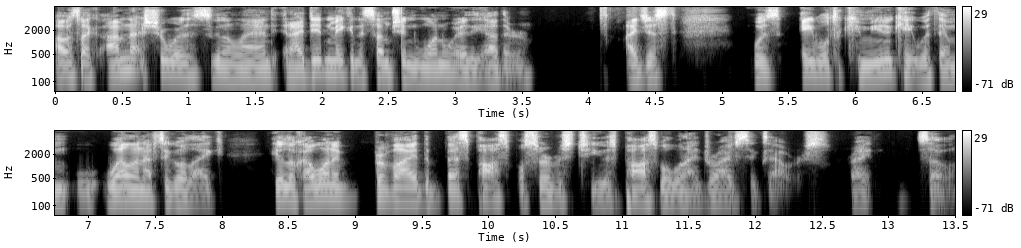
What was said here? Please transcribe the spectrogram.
I was like, I'm not sure where this is going to land, and I didn't make an assumption one way or the other. I just was able to communicate with them well enough to go like hey, look, I want to provide the best possible service to you as possible when I drive six hours, right? So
